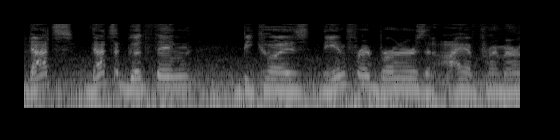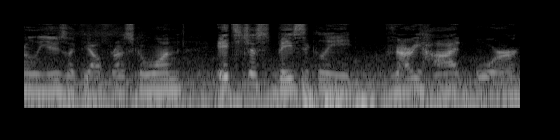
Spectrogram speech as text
that's that's a good thing because the infrared burners that I have primarily used, like the Alfresco one, it's just basically very hot or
